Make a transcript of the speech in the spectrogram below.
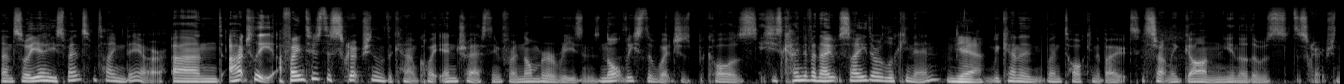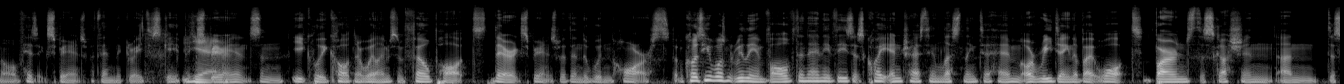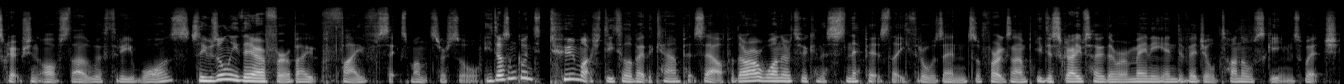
And so, yeah, he spent some time there. And actually, I found his description of the camp quite interesting for a number of reasons, not least of which is because he's kind of an outsider looking in. yeah. We kind of, when talking about certainly Gunn, you know, there was description of his experience within the Great Escape Yeah. experience, and equally Codner Williams and Phil Philpot, their experience within the Wooden Horse. But because he wasn't really involved in any of these, it's quite interesting listening to him or reading about what Byrne's discussion and description of Stalag 3 was. So he was only there for about five, six months or so. He doesn't go into too much detail about the camp itself, but there are one or two kind of snippets that he throws in. So, for example, he describes how there were many individual tunnel schemes, which,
